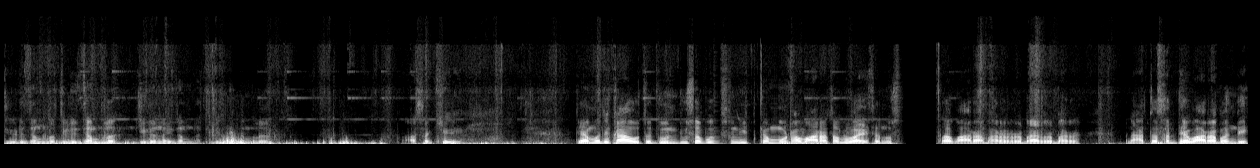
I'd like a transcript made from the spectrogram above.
जिडं जमलं तिकडे जमलं. जिडं नाही जमलं तिकडे नाही जमलं. असा खेळ त्यामध्ये काय होतं दोन दिवसापासून इतका मोठा वारा चालू व्हायचा नुसता वारा भर भर भर. पण आता सध्या वारा बंद आहे.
